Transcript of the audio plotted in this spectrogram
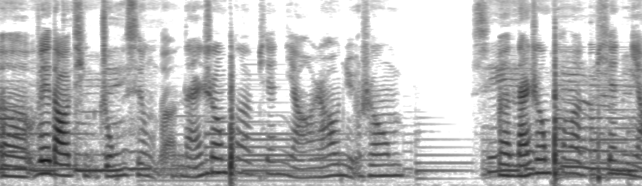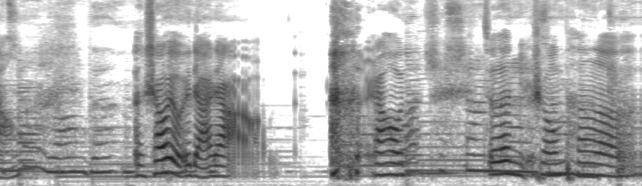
呃，味道挺中性的，男生喷了偏娘，然后女生，呃，男生喷了偏娘，呃，稍微有一点点，然后觉得女生喷了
